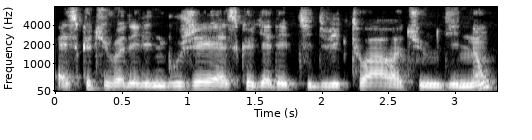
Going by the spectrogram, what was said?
est-ce que tu vois des lignes bouger, est-ce qu'il y a des petites victoires, tu me dis non.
